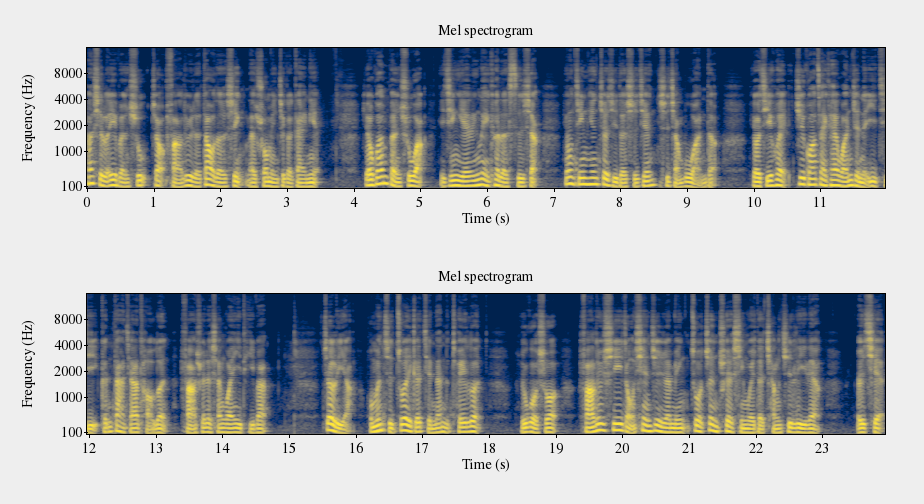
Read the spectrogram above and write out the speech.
他写了一本书，叫《法律的道德性》，来说明这个概念。有关本书啊，以及耶林内克的思想，用今天这集的时间是讲不完的。有机会，智瓜再开完整的一集，跟大家讨论法学的相关议题吧。这里啊，我们只做一个简单的推论：如果说法律是一种限制人民做正确行为的强制力量，而且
